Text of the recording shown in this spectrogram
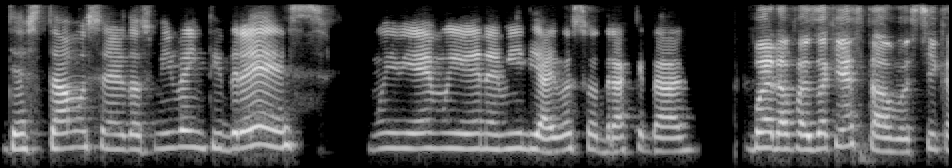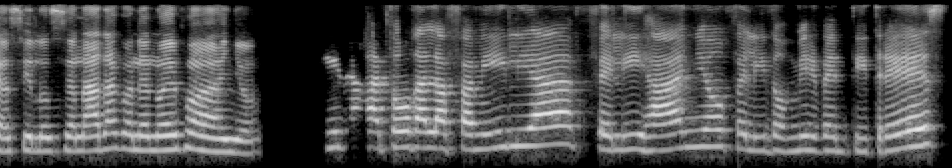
Ya estamos en el 2023. Muy bien, muy bien, Emilia. ¿Y vosotras qué tal? Bueno, pues aquí estamos, chicas, ilusionada con el nuevo año a toda la familia, feliz año, feliz 2023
